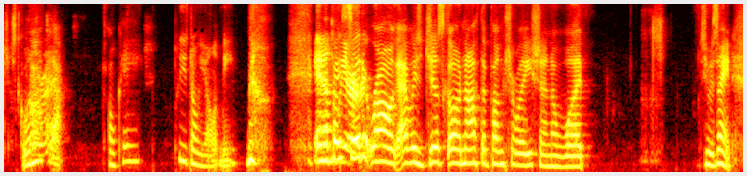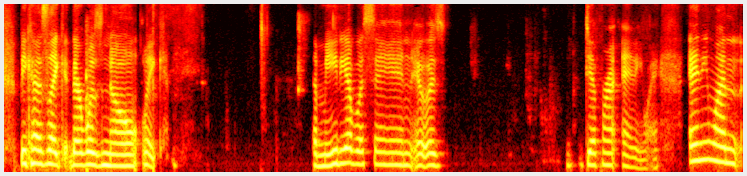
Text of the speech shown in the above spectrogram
Just going All like right. that. Okay. Please don't yell at me. and, And if I said are- it wrong, I was just going off the punctuation of what she was saying. Because like there was no like the media was saying it was different anyway. Anyone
